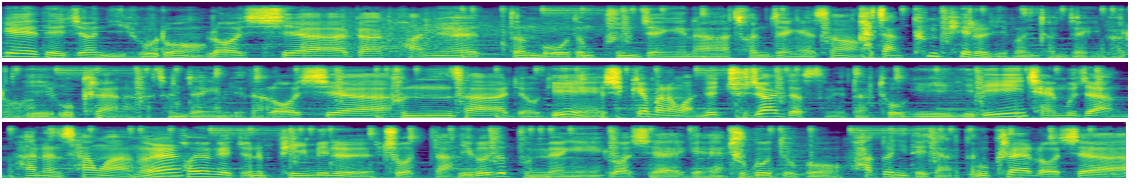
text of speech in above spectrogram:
세계 대전 이후로 러시아가 관여했던 모든 분쟁이나 전쟁에서 가장 큰 피해를 입은 전쟁이 바로 이 우크라이나 전쟁입니다. 러시아 군사력이 쉽게 말하면 완전 히 주저앉았습니다. 독일이 재무장하는 상황을 허용해주는 빌미를 주었다. 이것은 분명히 러시아에게 두고두고 화근이 되지 않을까. 우크라이나 러시아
